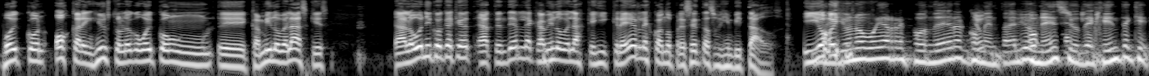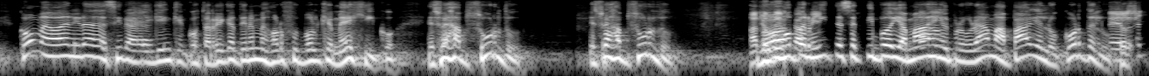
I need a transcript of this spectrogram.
Voy con Oscar en Houston, luego voy con eh, Camilo Velázquez. A lo único que hay que atenderle a Camilo Velázquez y creerles cuando presenta a sus invitados. Y hoy, Yo no voy a responder a comentarios necios de gente que. ¿Cómo me va a venir a decir a alguien que Costa Rica tiene mejor fútbol que México? Eso es absurdo. Eso es absurdo. Atender- No permite ese tipo de llamadas en el programa. Apáguelo, córtelo. El año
